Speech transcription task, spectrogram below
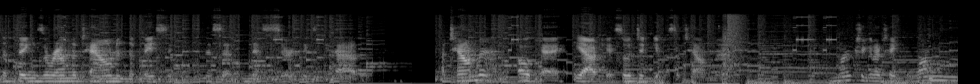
the things around the town and the basic necessary things you have. Town map. Okay. Yeah, okay, so it did give us a town map. We're actually gonna take one...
